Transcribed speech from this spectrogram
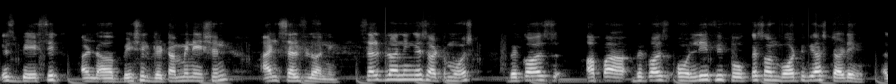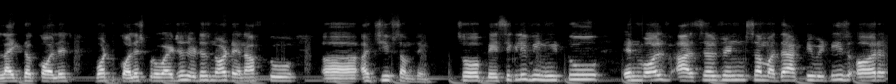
is basic and uh, basic determination and self learning self learning is utmost because up, uh, because only if we focus on what we are studying like the college what college provides us it is not enough to uh, achieve something. So basically we need to involve ourselves in some other activities or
